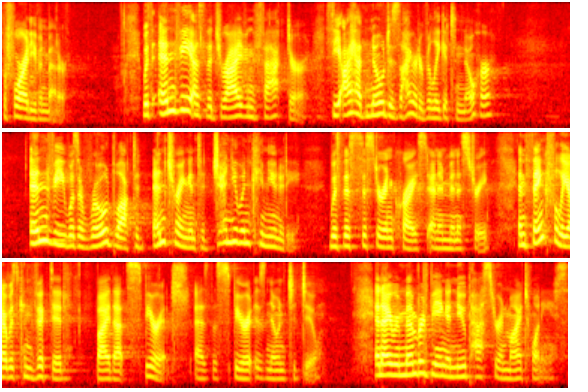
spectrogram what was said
before I'd even met her. With envy as the driving factor, see, I had no desire to really get to know her. Envy was a roadblock to entering into genuine community with this sister in Christ and in ministry. And thankfully, I was convicted by that spirit, as the spirit is known to do. And I remembered being a new pastor in my 20s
